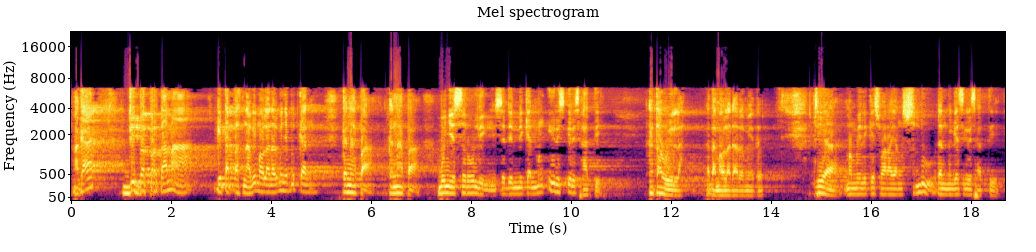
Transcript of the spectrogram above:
Maka di bab pertama kitab Tasnawi Maulana Rumi menyebutkan kenapa? Kenapa bunyi seruling sedemikian mengiris-iris hati? Ketahuilah kata Maulana Rumi itu. Dia memiliki suara yang sendu dan mengiris-iris hati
